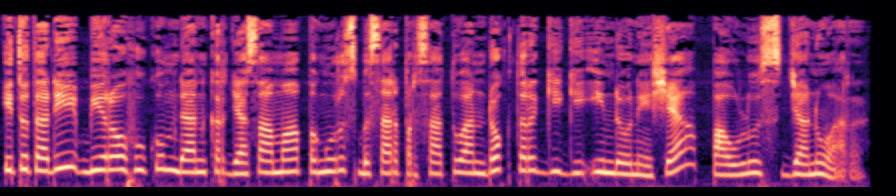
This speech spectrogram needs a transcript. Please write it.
Itu tadi Biro Hukum dan Kerjasama Pengurus Besar Persatuan Dokter Gigi Indonesia, Paulus Januar.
